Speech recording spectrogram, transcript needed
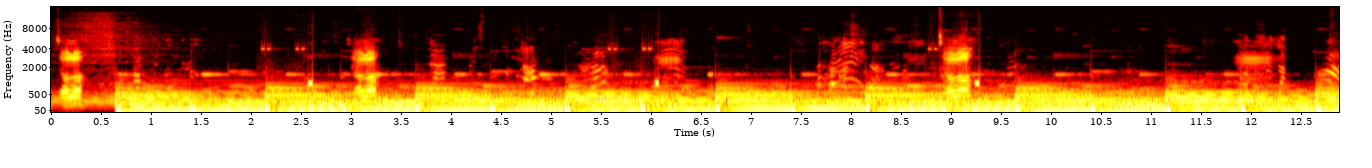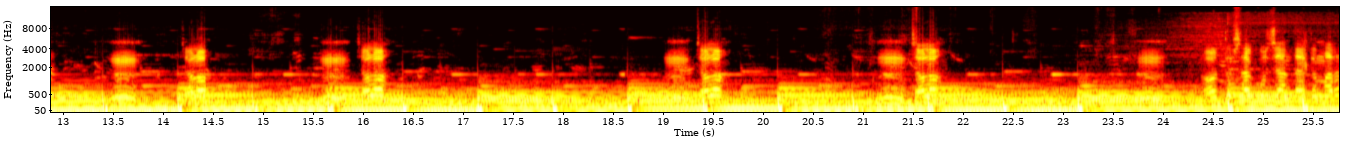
चलो चलो हम्म, चलो हम्म, हम्म, चलो हम्म, चलो हम्म, चलो हम्म, चलो हम्म, और दूसरा कुछ जानता है तुम्हारा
